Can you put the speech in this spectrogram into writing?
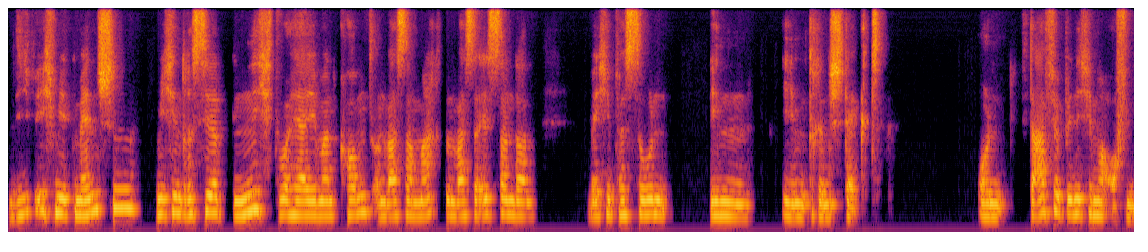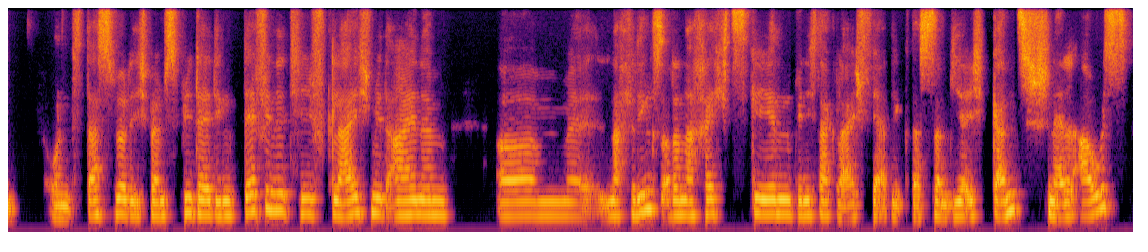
liebe ich mit Menschen. Mich interessiert nicht, woher jemand kommt und was er macht und was er ist, sondern welche Person in ihm drin steckt. Und dafür bin ich immer offen. Und das würde ich beim Speeddating definitiv gleich mit einem ähm, nach links oder nach rechts gehen, bin ich da gleich fertig. Das sondiere ich ganz schnell aus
